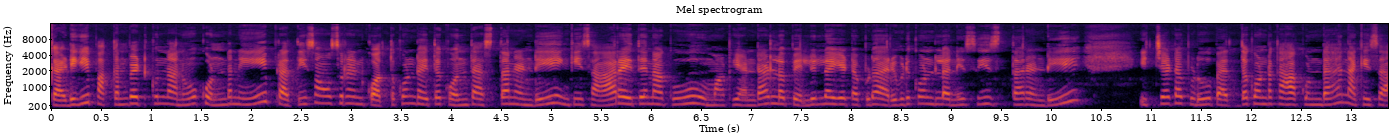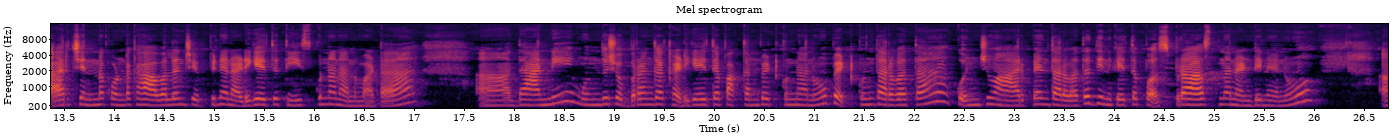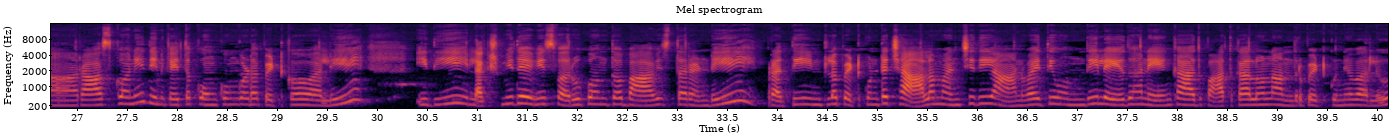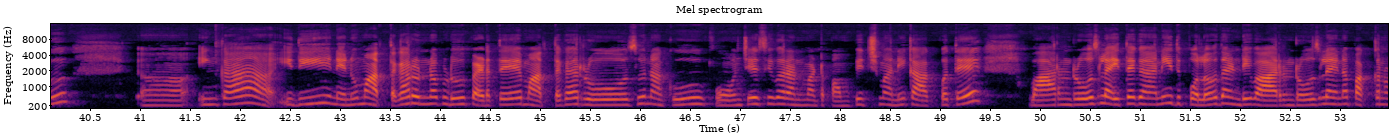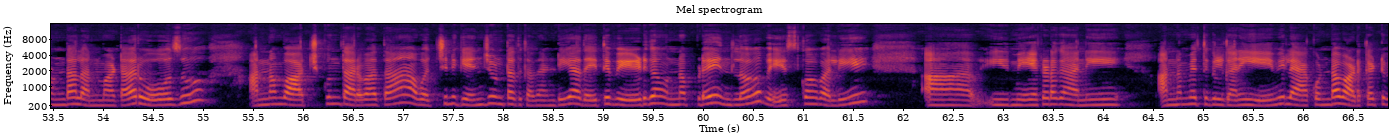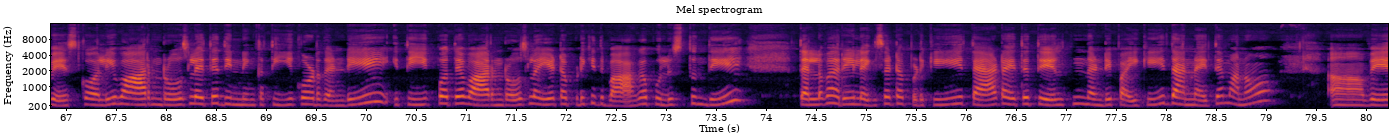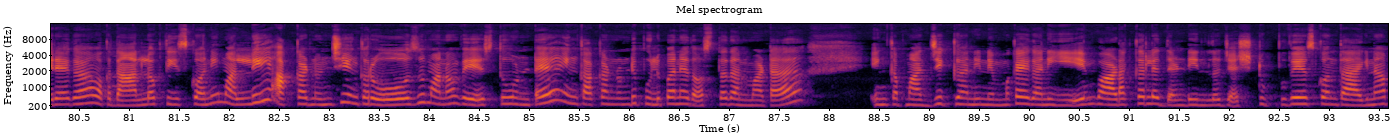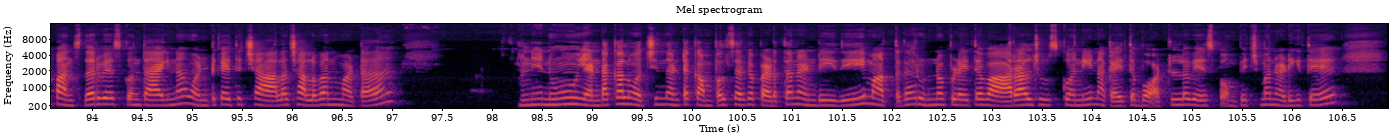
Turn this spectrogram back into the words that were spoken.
కడిగి పక్కన పెట్టుకున్నాను. కుండని ప్రతి సంవత్సరం నేను కొత్త కుండ అయితే కొని తెస్తానండి ఇంక ఈసారి అయితే నాకు మాకు ఎండాడిలో పెళ్ళిళ్ళు అయ్యేటప్పుడు అరివిడి కుండలు అనేసి ఇస్తారండి ఇచ్చేటప్పుడు పెద్ద కుండ కాకుండా నాకు ఈసారి చిన్న కుండ కావాలని చెప్పి నేను అడిగి అయితే తీసుకున్నాను అనమాట దాన్ని ముందు శుభ్రంగా కడిగి అయితే పక్కన పెట్టుకున్నాను. పెట్టుకున్న తర్వాత కొంచెం ఆరిపోయిన తర్వాత దీనికైతే పసుపు రాస్తున్నానండి నేను. రాసుకొని దీనికైతే కుంకుమ కూడా పెట్టుకోవాలి. ఇది లక్ష్మీదేవి స్వరూపంతో భావిస్తారండి. ప్రతి ఇంట్లో పెట్టుకుంటే చాలా మంచిది. ఆనవాయితీ ఉంది లేదు అని ఏం కాదు. పాతకాలంలో అందరూ పెట్టుకునేవాళ్ళు. ఇంకా ఇది నేను మా అత్తగారు ఉన్నప్పుడు పెడితే మా అత్తగారు రోజు నాకు ఫోన్ చేసేవారు అనమాట పంపించమని. కాకపోతే వారం రోజులు అయితే కానీ ఇది పొలవదండి. వారం రోజులైనా పక్కన ఉండాలన్నమాట. రోజు అన్నం వార్చుకున్న తర్వాత వచ్చిన గెంజి ఉంటుంది కదండి అదైతే వేడిగా ఉన్నప్పుడే ఇందులో వేసుకోవాలి. ఈ మేకడ కానీ అన్నం మెతుకులు కానీ ఏమీ లేకుండా వడకట్టి వేసుకోవాలి. వారం రోజులు అయితే దీన్ని ఇంకా తీయకూడదండి. తీయకపోతే వారం రోజులు అయ్యేటప్పటికి ఇది బాగా పులుస్తుంది. తెల్లవారి లెగిసేటప్పటికి తేట అయితే తేలుతుందండి పైకి. దాన్ని అయితే మనం వేరేగా ఒక దానిలోకి తీసుకొని మళ్ళీ అక్కడి నుంచి ఇంక రోజు మనం వేస్తూ ఉంటే ఇంక అక్కడ నుండి పులుపు అనేది వస్తుంది అనమాట ఇంకా మజ్జిగ కానీ నిమ్మకాయ కానీ ఏం వాడక్కర్లేదండి. ఇందులో జస్ట్ ఉప్పు వేసుకొని తాగినా పంచదార వేసుకొని తాగినా ఒంటికైతే చాలా చలవన్నమాట. నేను ఎండాకాలం వచ్చిందంటే కంపల్సరిగా పెడతానండి ఇది. మా అత్తగారు ఉన్నప్పుడైతే వారాలు చూసుకొని నాకైతే బాటిల్లో వేసి పంపించమని అడిగితే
